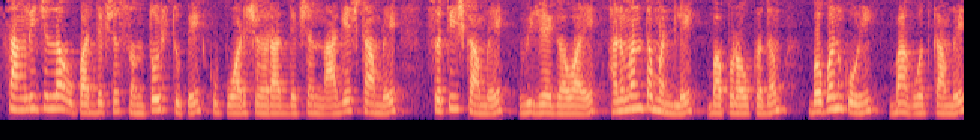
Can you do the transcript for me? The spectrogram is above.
सांगली जिल्हा उपाध्यक्ष संतोष तुपे कुपवाड शहराध्यक्ष नागेश कांबळे सतीश कांबळे विजय गवाळे हनुमंत मंडले बापूराव कदम बबन कोळी भागवत कांबळे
